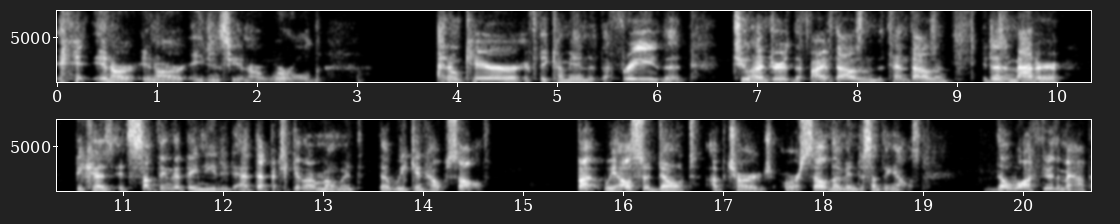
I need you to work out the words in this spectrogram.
in our in our agency in our world. I don't care if they come in at the free, the 200, the 5000, the 10,000, it doesn't matter because it's something that they needed at that particular moment that we can help solve. But we also don't upcharge or sell them into something else. They'll walk through the map.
